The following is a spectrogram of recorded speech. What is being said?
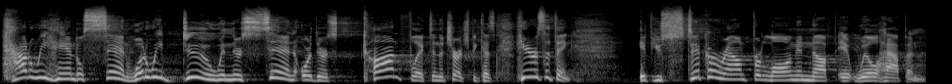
How do we handle sin? What do we do when there's sin or there's conflict in the church? Because here's the thing if you stick around for long enough, it will happen.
